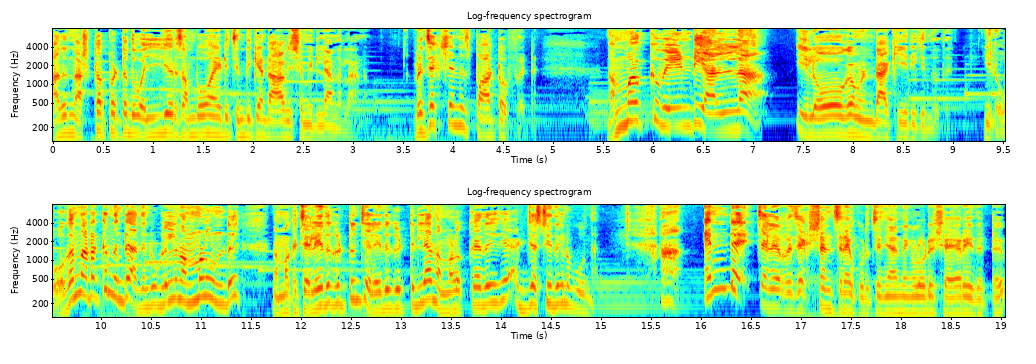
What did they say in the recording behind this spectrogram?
അത് നഷ്ടപ്പെട്ടത് വലിയൊരു സംഭവമായിട്ട് ചിന്തിക്കേണ്ട ആവശ്യമില്ല എന്നുള്ളതാണ്. Rejection is part of it നമ്മൾക്ക് വേണ്ടിയല്ല ഈ ലോകം ഉണ്ടാക്കിയിരിക്കുന്നത്. ഈ ലോകം നടക്കുന്നുണ്ട് അതിന്റെ ഉള്ളിൽ നമ്മളുണ്ട് നമുക്ക് ചിലത് കിട്ടും ചിലത് കിട്ടില്ല നമ്മളൊക്കെ ഇത് അഡ്ജസ്റ്റ് ചെയ്തിങ്ങനെ പോകുന്ന. ആ എന്റെ ചില റിജക്ഷൻസിനെ കുറിച്ച് ഞാൻ നിങ്ങളോട് ഷെയർ ചെയ്തിട്ട്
